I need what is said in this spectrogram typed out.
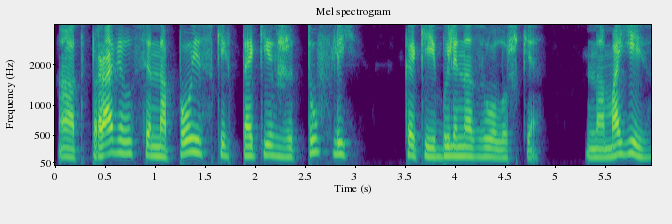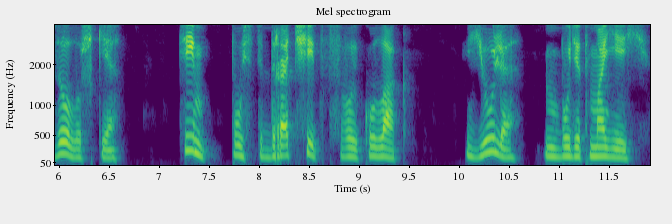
а отправился на поиски таких же туфлей, какие были на Золушке. На моей Золушке. Тим пусть дрочит в свой кулак. Юля будет моей.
